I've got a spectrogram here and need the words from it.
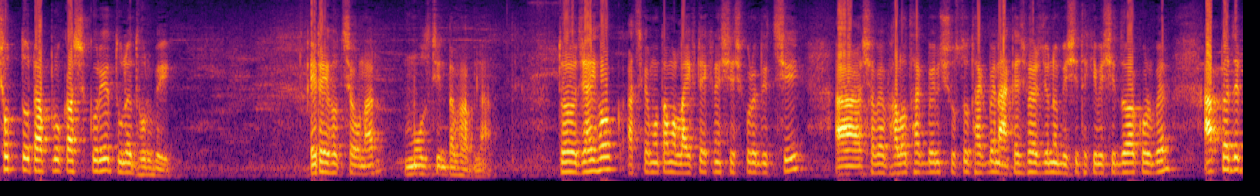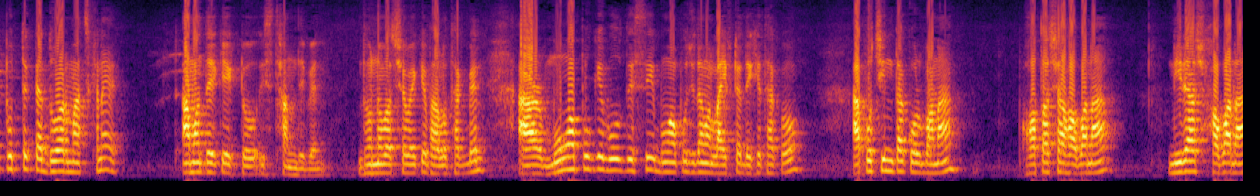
সত্যটা প্রকাশ করে তুলে ধরবে। এটাই হচ্ছে ওনার মূল চিন্তা ভাবনা তো যাই হোক, আজকের মতো আমার লাইফটা এখানে শেষ করে দিচ্ছি। সবাই ভালো থাকবেন, সুস্থ থাকবেন। আকাশ ভাইয়ের জন্য বেশি থেকে বেশি দোয়া করবেন। আপনাদের প্রত্যেকটা দোয়ার মাঝখানে আমাদেরকে একটু স্থান দিবেন। ধন্যবাদ সবাইকে, ভালো থাকবেন। আর মৌ আপুকে বলতেছি মৌ আপু যদি আমার লাইফটা দেখে থাকো, আপু চিন্তা করবা না, হতাশা হবা না, নিরাশ হবা না,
